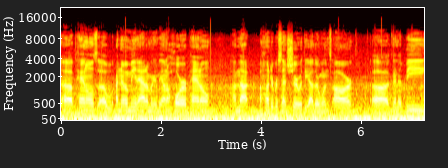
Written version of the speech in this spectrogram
uh, panels. Uh, I know me and Adam are going to be on a horror panel. I'm not 100% sure what the other ones are uh, going to be.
